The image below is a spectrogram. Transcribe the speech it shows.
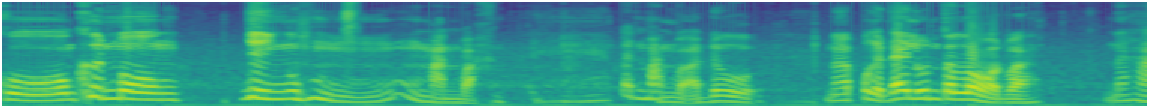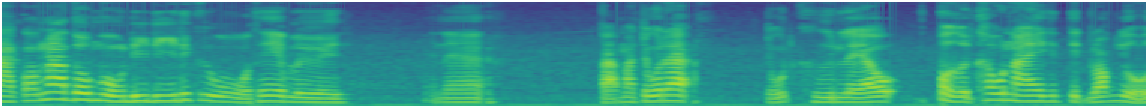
โค้งๆขึ้นมง ยิงหือมันว่ะเป็นมันว่ะอัดโดนะเปิดได้ลุ้นตลอดว่ะนะหากองหน้าตัวมงดีๆนี่คือโอ้เทพเลยนะฝากมาจุดฮะจุดคืนแล้ว เปิดเข้าในติดล็อกอยู่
